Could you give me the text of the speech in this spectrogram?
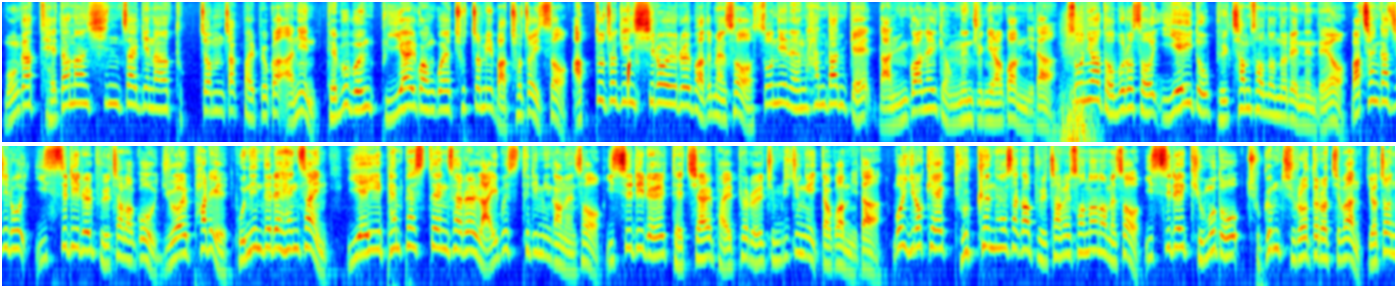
뭔가 대단한 신작이나 독점작 발표가 아닌 대부분 VR 광고에 초점이 맞춰져 있어 압도적인 싫어요를 받으면서 소니는 한 단계 난관을 겪는 중이라고 합니다. 소니와 더불어서 EA도 불참 선언을 했는데요. 마찬가지로 E3를 불참하고 6월 8일 본인들의 행사인 EA 팬페스트 행사를 라이브 스트리밍하면서 E3를 대체할 발표를 준비 중에 있다고 합니다. 뭐 이렇게 두 큰 회사가 불참을 선언하면서 E3의 규모도 조금 줄어들었지만 여전히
